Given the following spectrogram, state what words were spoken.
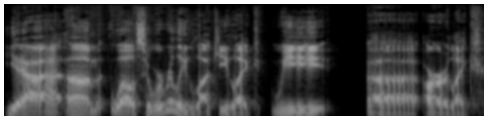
Yeah. Um, well, so we're really lucky. Like we uh, are like,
